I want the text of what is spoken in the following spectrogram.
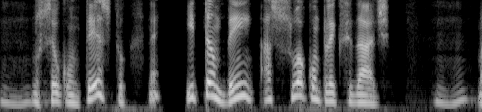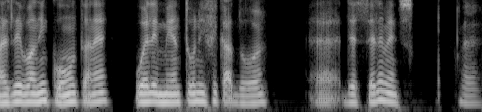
uhum. no seu contexto, né? e também a sua complexidade, uhum. mas levando em conta né, o elemento unificador é, desses elementos. É.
